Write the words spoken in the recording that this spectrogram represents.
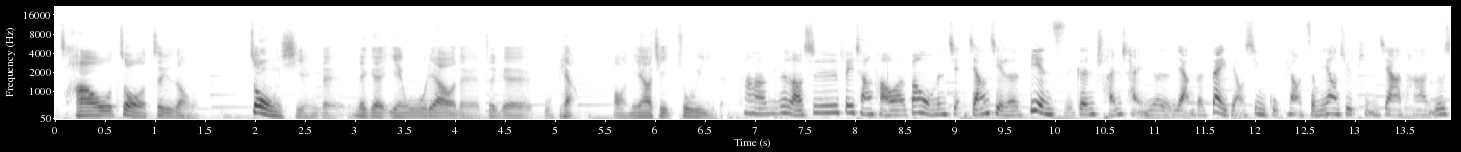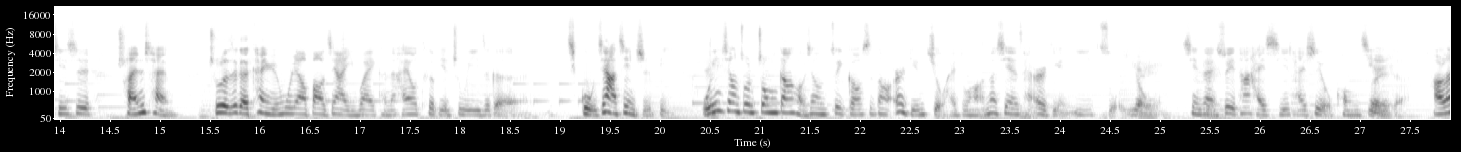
操作这种重型的那个原物料的这个股票哦，你要去注意的。好，那老师非常好啊，帮我们讲讲解了电子跟船产一个两个代表性股票，怎么样去评价它，尤其是船产。除了这个看原物料报价以外，可能还要特别注意这个股价净值比。我印象中中钢好像最高是到二点九还多哈，那现在才二点一左右。现在所以它还其实还是有空间的。好了，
